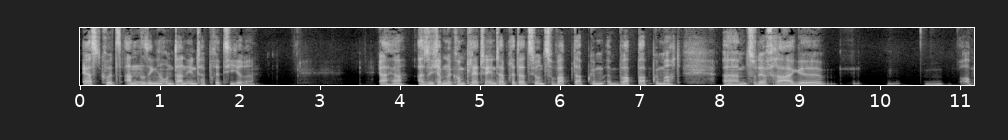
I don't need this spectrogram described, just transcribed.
erst kurz ansinge und dann interpretiere. Ja, ja. Also ich habe eine komplette Interpretation zu Wapdab gem äh, gemacht. Ähm, zu der Frage, ob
